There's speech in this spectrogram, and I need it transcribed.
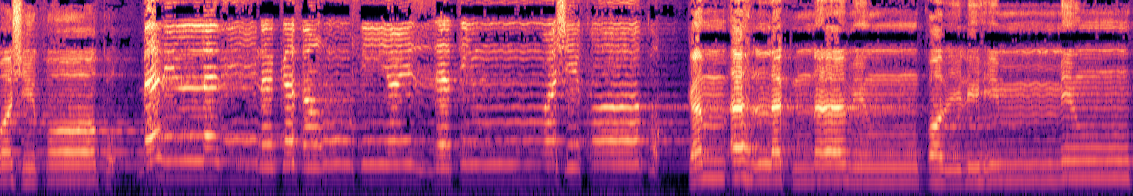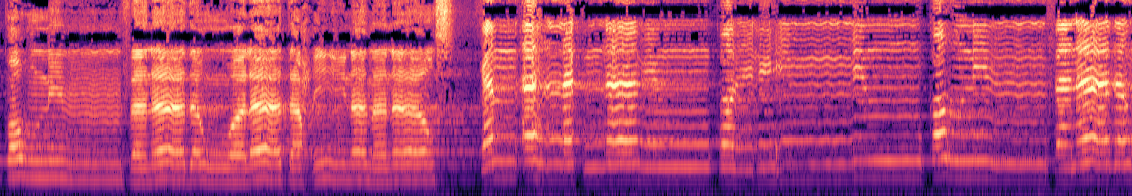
وشقاق. بل الذين كفروا في عزة وشقاق. كم أهلكنا من قبلهم من قرن فنادوا ولا تحين مناص. كم أهلكنا من قبلهم من قرن فنادوا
